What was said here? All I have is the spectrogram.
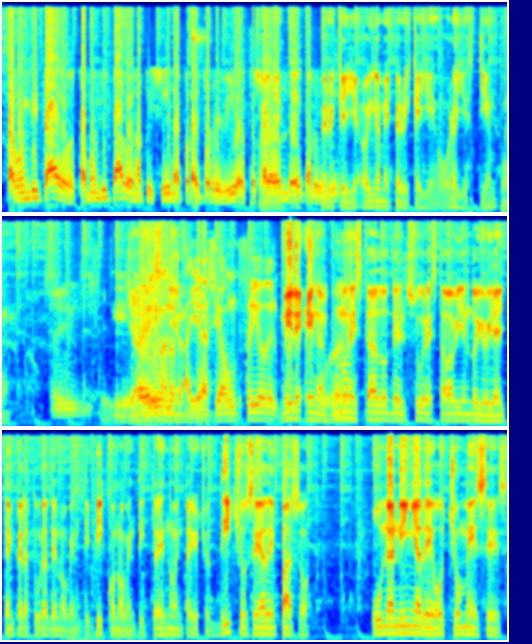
Estamos invitados, estamos invitados a una piscina por ahí por Rivía. Usted sabe Oye, dónde es, Carlos. Pero es que ya, óigame, pero es que ya es hora, ya es tiempo. Sí. Y Ya es tiempo. ayer hacía un frío del. Mire, en algunos estados del sur estaba viendo yo y hay temperaturas de 90 y pico, 93, 98. Dicho sea de paso, una niña de 8 meses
